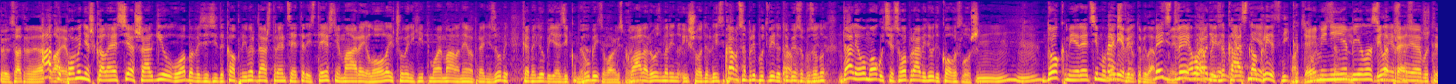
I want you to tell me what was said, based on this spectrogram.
e, Saturday Night Ako pomenješ Kalesija, Šargiju, u obavezi si da kao primer daš trendsetter iz Tešnje, Mara i Lola i čuveni hit Moje mala nema prednji zubi, kad me ljubi jezikom me ubi. zaboravili smo Hvala Ruzmarinu i Šoder listi. Tamo sam prvi put video, to je bio sam pozorno. Da li je ovo moguće, su ovo pravi ljudi ko ovo sluša? Dok mi je recimo Meni već, je bilo to već dve Ja godine priznam, ja kasnije... kao klinac nikad pa to mi nije bilo smešno jebote.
